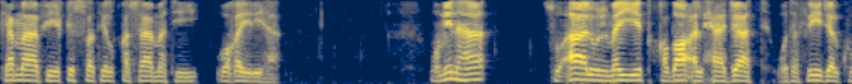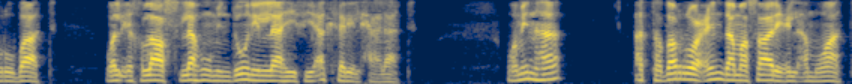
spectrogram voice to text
كما في قصة القسامة وغيرها. ومنها سؤال الميت قضاء الحاجات وتفريج الكروبات والإخلاص له من دون الله في أكثر الحالات. ومنها التضرع عند مصارع الأموات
